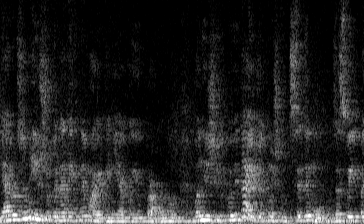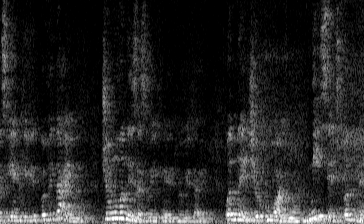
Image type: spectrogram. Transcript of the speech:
я розумію, що ви на них не маєте ніякої вправи. Ну, вони ж відповідають, от ми ж тут сидимо, за своїх пацієнтів відповідаємо. Чому вони за своїх не відповідають? Одне чергування в місяць, одне.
